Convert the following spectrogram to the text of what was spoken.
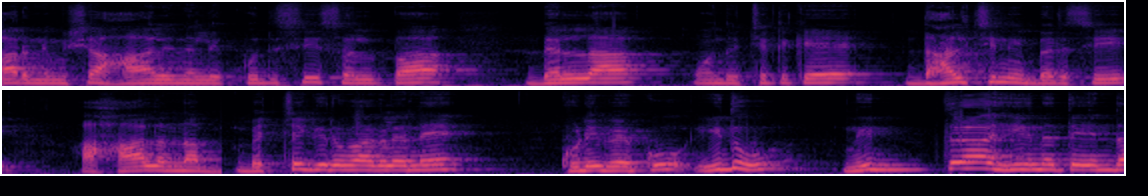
ಆರು ನಿಮಿಷ ಹಾಲಿನಲ್ಲಿ ಕುದಿಸಿ ಸ್ವಲ್ಪ ಬೆಲ್ಲ, ಒಂದು ಚಿಟಿಕೆ, ದಾಲ್ಚಿನ್ನಿ ಬೆರೆಸಿ ಆ ಹಾಲನ್ನು ಬೆಚ್ಚಗಿರುವಾಗಲೇ ಕುಡಿಬೇಕು. ಇದು ನಿದ್ರಾಹೀನತೆಯಿಂದ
